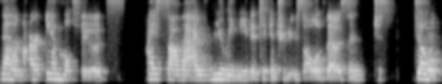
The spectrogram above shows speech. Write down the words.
them are animal foods, I saw that I really needed to introduce all of those and just don't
